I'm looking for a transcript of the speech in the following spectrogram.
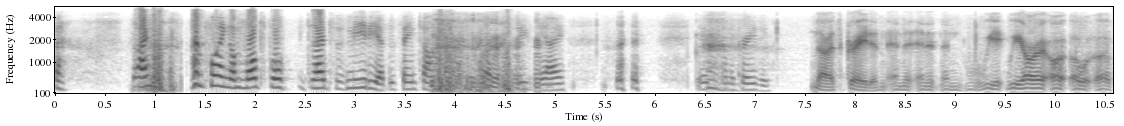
I'm I'm playing on multiple types of media at the same time. Believe me, I it's kind of crazy. No, it's great, and and and, and we we are a, a,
